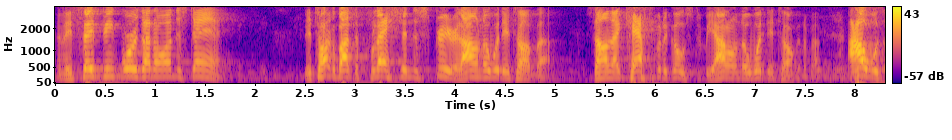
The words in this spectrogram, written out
And they say big words I don't understand. They talk about the flesh and the spirit. I don't know what they're talking about. Sound like Casper the Ghost to me. I don't know what they're talking about. I was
